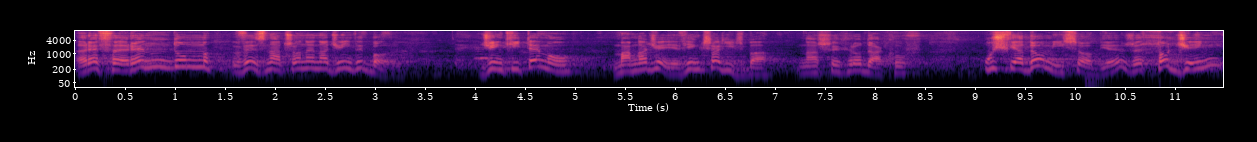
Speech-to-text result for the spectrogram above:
referendum wyznaczone na dzień wyboru. Dzięki temu, mam nadzieję, większa liczba naszych rodaków uświadomi sobie, że to dzień,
